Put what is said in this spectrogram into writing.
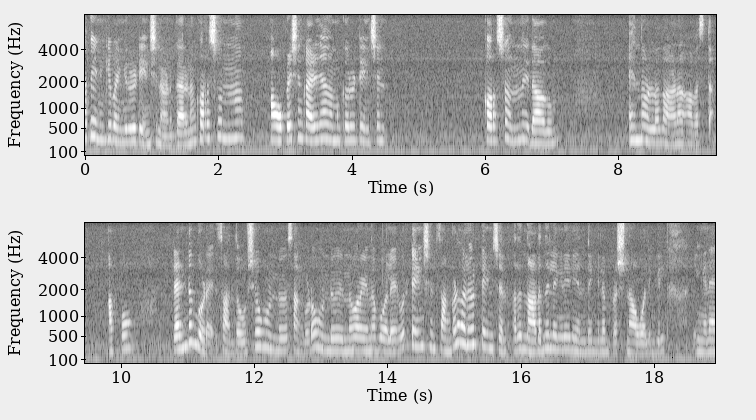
അതെനിക്ക് ഭയങ്കര ഒരു ടെൻഷനാണ് കാരണം കുറച്ചൊന്ന് ആ ഓപ്പറേഷൻ കഴിഞ്ഞാൽ നമുക്കൊരു ടെൻഷൻ കുറച്ചൊന്ന് ഇതാകും എന്നുള്ളതാണ് അവസ്ഥ. അപ്പോൾ രണ്ടും കൂടെ സന്തോഷവുമുണ്ട് സങ്കടവും ഉണ്ട് എന്ന് പറയുന്ന പോലെ ഒരു ടെൻഷൻ സങ്കടമല്ല ഒരു ടെൻഷൻ. അത് നടന്നില്ലെങ്കിൽ ഇനി എന്തെങ്കിലും പ്രശ്നമാവോ? അല്ലെങ്കിൽ ഇങ്ങനെ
